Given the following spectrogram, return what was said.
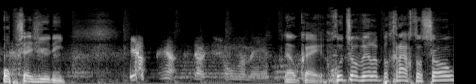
op 6 juni. Ja, ja, dat is zonder meer. Oké, goed zo Willem, graag tot zo.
